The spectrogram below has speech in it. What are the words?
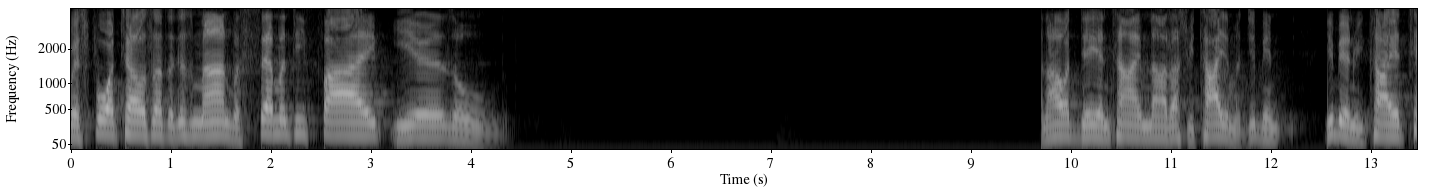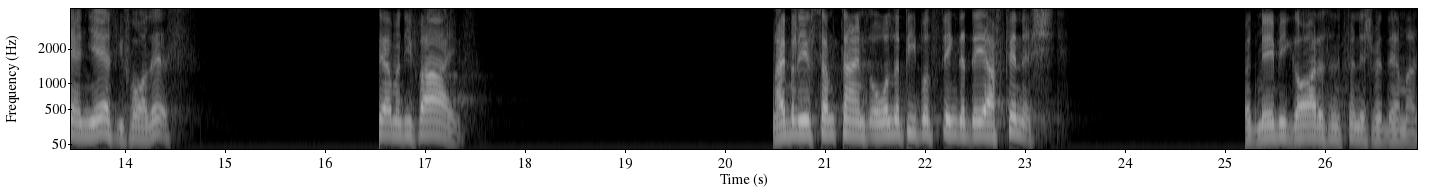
Verse 4 tells us that this man was 75 years old. In our day and time now, that's retirement. You've been, you've been retired 10 years before this. 75. I believe sometimes older people think that they are finished, but maybe God isn't finished with them as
